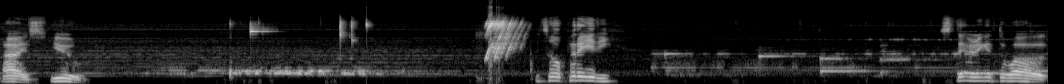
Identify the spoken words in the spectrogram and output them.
Nice, you. It's all pretty. Staring at the wall.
